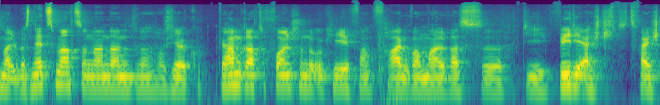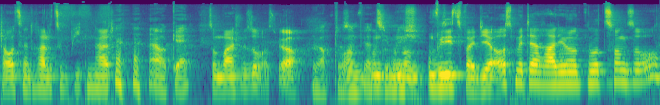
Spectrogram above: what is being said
Mal übers Netz macht, sondern dann, guck, wir haben gerade zur vollen Stunde, okay, fra- fragen wir mal, was äh, die WDR 2 Stauzentrale zu bieten hat. okay. Zum Beispiel sowas, ja. Ja, da und, sind wir und, ziemlich. und, und wie sieht es bei dir aus mit der Radionutzung so?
